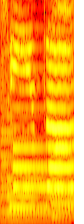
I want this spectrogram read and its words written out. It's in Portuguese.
cinta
